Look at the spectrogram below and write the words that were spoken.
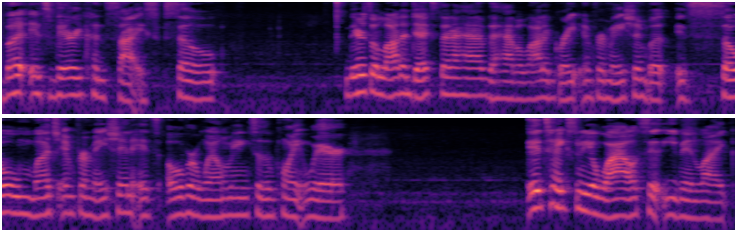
but it's very concise. So there's a lot of decks that I have that have a lot of great information, but it's so much information. It's overwhelming to the point where it takes me a while to even like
